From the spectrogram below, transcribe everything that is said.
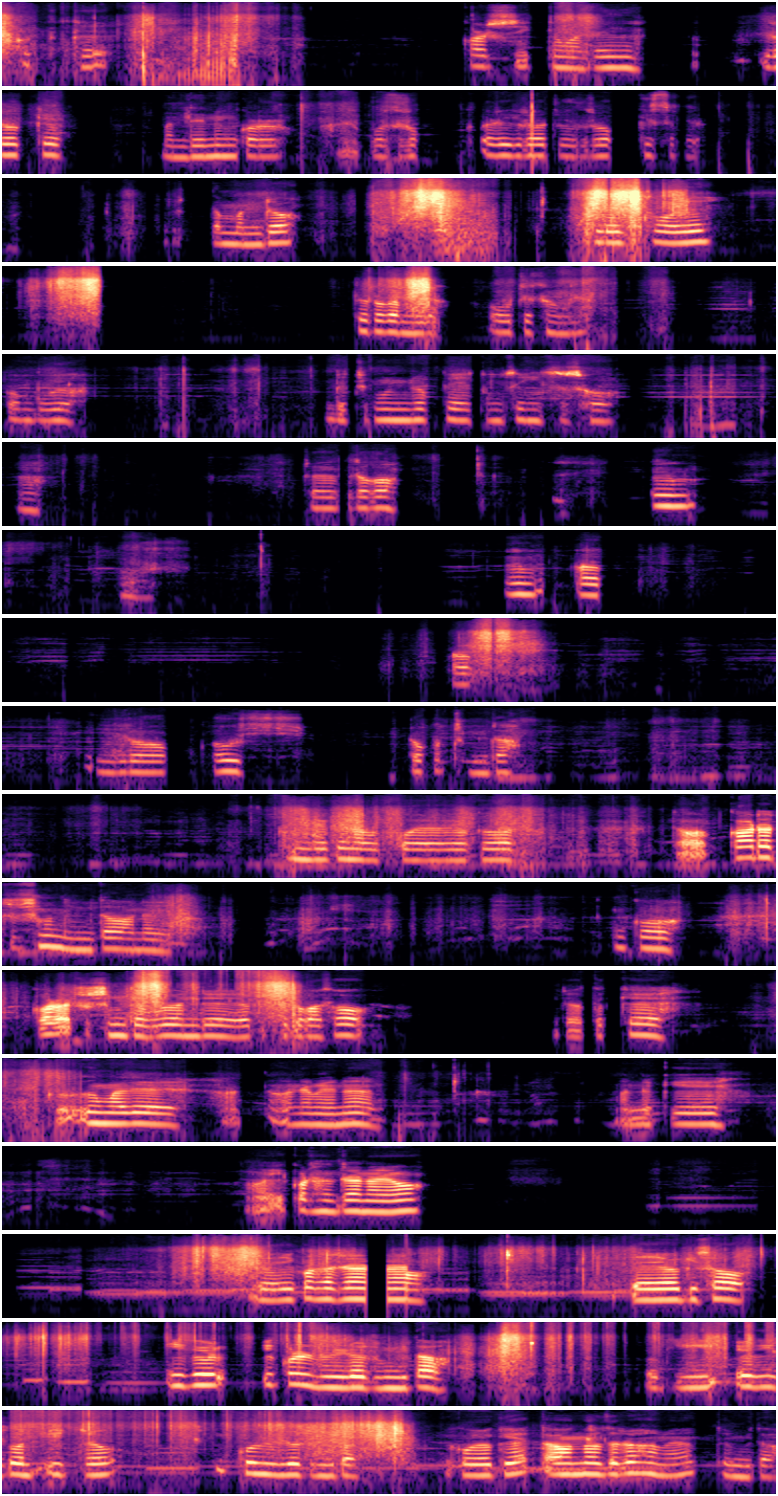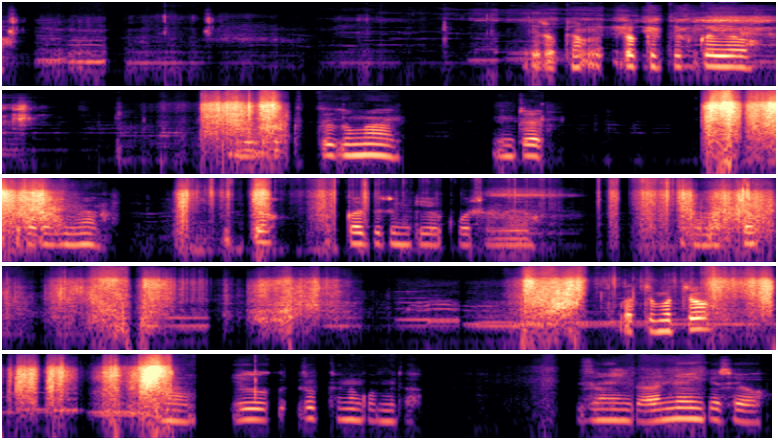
그렇게 갈수 있게 만드는 이렇게 만드는 걸 알려보도록 알려주도록 하겠습니다. 일단 먼저 플레이스토어에 들어갑니다. 어우 죄송합니다. 어 뭐야? 근데 지금 옆에 동생이 있어서 어. 자 여기다가 음, 어, 음, 이렇게, 어우씨, 이렇게 듭니다. 그럼 여기 나올 거예요. 여기 다 깔아주시면 됩니다. 네. 이거 깔아주시면 되고요. 이제 여기 들어가서 이제 어떻게 그 음악을 하- 하냐면은 만약에 어, 이걸 하잖아요. 네, 이걸 하잖아요. 네, 여기서 이걸 이걸 눌러줍니다. 여기 여기 이건 있죠? 이거 눌러줍니다. 이거 여기에 다운로드를 하면 됩니다. 이렇게 이렇게 뜰 거예요. 네, 이렇게 뜨면 이제 들어가시면 있죠? 아까 들은 게 이거잖아요. 이거 맞죠? 맞죠, 맞죠? 네, 이렇게 하는 겁니다. 이상입니다. 안녕히 계세요.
